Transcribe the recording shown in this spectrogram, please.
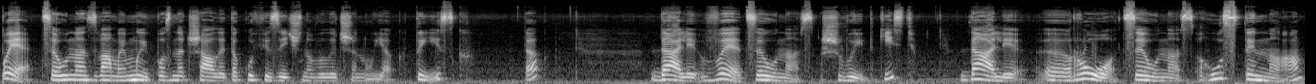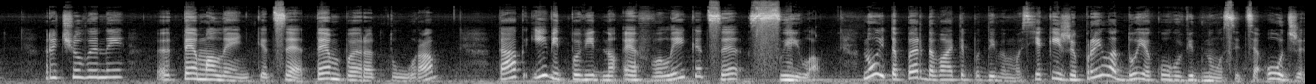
П це у нас з вами ми позначали таку фізичну величину, як тиск. Так? Далі В це у нас швидкість. Далі е, ро це у нас густина речовини, е, Т маленьке це температура. Так, І відповідно F велике це сила. Ну і тепер давайте подивимось, який же прилад до якого відноситься. Отже,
